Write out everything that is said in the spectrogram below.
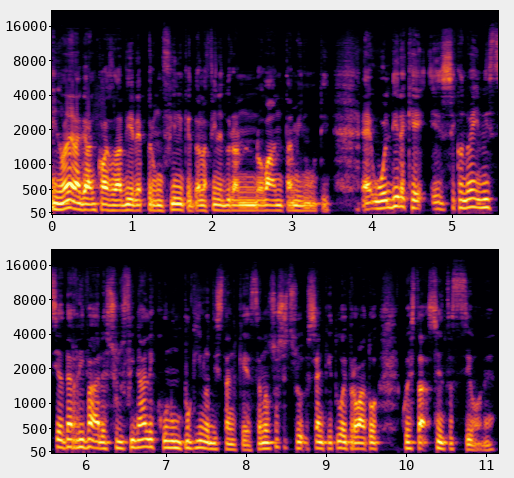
E non è una gran cosa da dire per un film che alla fine dura 90 minuti. Eh, vuol dire che eh, secondo me inizia ad arrivare sul finale con un pochino di stanchezza. Non so se, se anche tu hai provato questa sensazione.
